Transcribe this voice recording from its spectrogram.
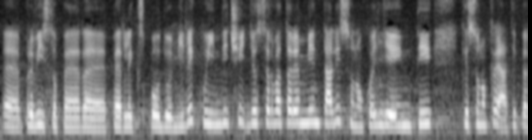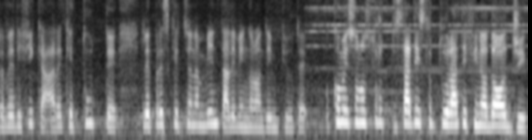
eh, previsto per, per l'Expo 2015. Gli osservatori ambientali sono quegli enti che sono creati per verificare che tutte le prescrizioni ambientali vengono adempiute. Come sono stru stati strutturati fino ad oggi.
